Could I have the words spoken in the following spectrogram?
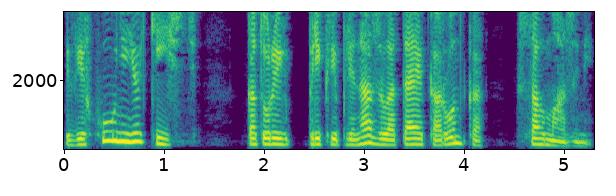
Вверху у нее кисть, которой прикреплена золотая коронка с алмазами.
